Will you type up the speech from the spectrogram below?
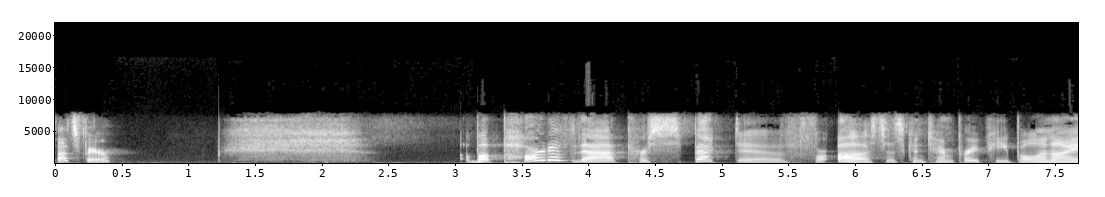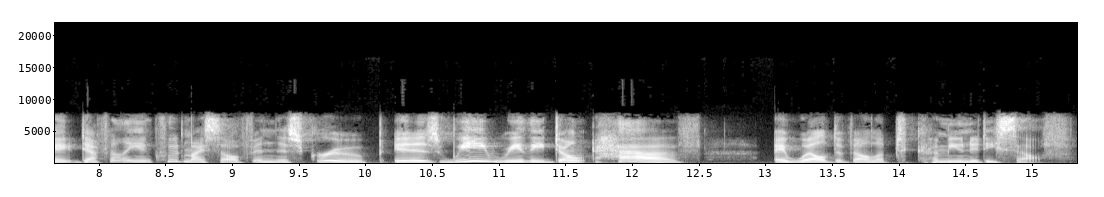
that's fair. But part of that perspective for us as contemporary people, and I definitely include myself in this group, is we really don't have a well developed community self.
